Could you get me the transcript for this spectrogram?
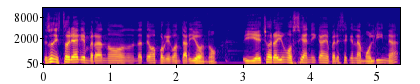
Es una historia que en verdad no, no la tengo por qué contar yo, ¿no? Y de hecho ahora hay un Oceánica, me parece que en La Molina,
